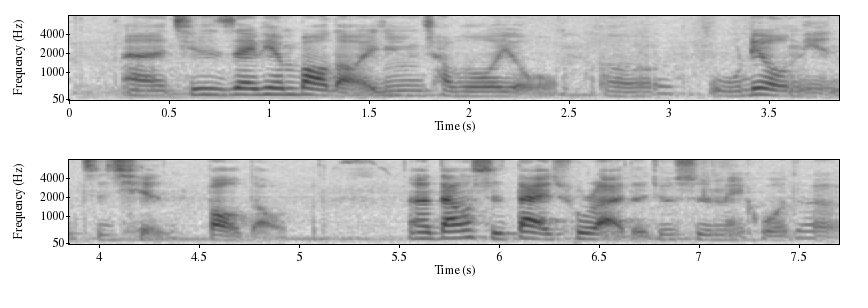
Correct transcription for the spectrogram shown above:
呃，其实这篇报道已经差不多有呃五六年之前报道的。那当时带出来的就是美国的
